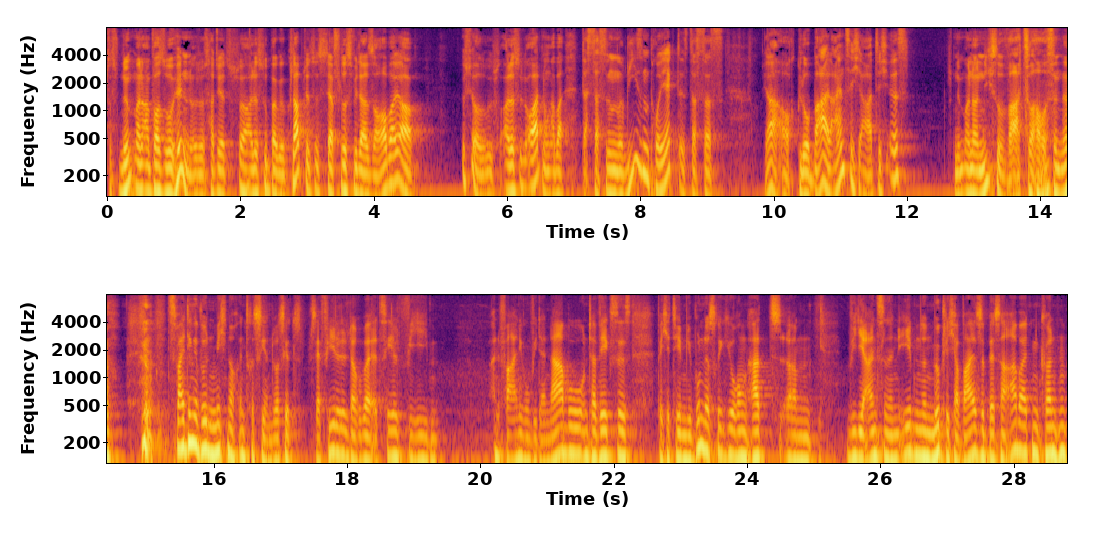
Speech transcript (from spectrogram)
das nimmt man einfach so hin. Also das hat jetzt alles super geklappt, jetzt ist der Fluss wieder sauber, ja, ist ja ist alles in Ordnung. Aber dass das ein Riesenprojekt ist, dass das ja auch global einzigartig ist, nimmt man noch nicht so wahr zu Hause. Ne? Zwei Dinge würden mich noch interessieren. Du hast jetzt sehr viel darüber erzählt, wie eine Vereinigung wie der NABU unterwegs ist, welche Themen die Bundesregierung hat, ähm, wie die einzelnen Ebenen möglicherweise besser arbeiten könnten.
